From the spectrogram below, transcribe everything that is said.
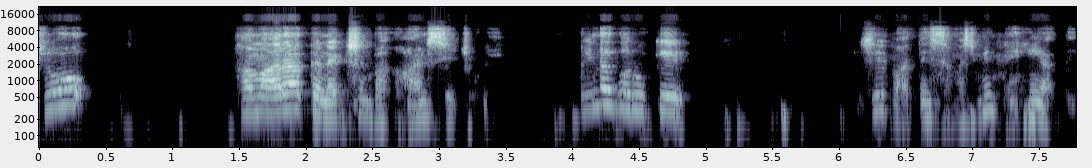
जो हमारा कनेक्शन भगवान से जुड़े। बिना गुरु के ये बातें समझ में नहीं आती।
